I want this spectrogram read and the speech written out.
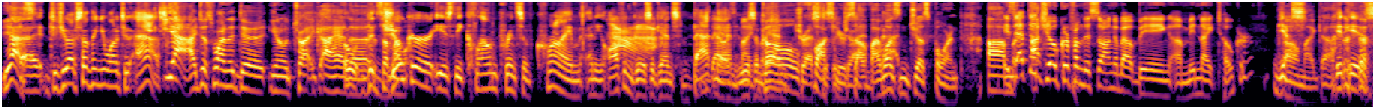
Yes. uh, did you have something you wanted to ask? yeah, I just wanted to, you know, try. I had Oh, uh, the some- Joker is the clown prince of crime, and he often goes against Batman, who my is a man Go dressed fuck as a yourself. giant I bat. wasn't just born. Um, Is that the Joker from the song about being a midnight toker? Yes. Oh my god! It is.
